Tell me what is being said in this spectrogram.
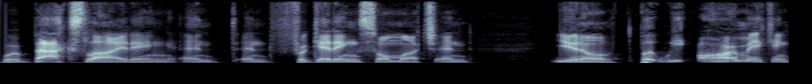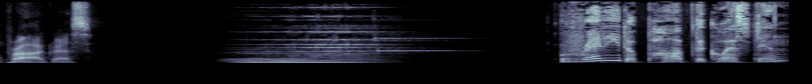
we're backsliding and and forgetting so much and you know but we are making progress. Ready to pop the question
